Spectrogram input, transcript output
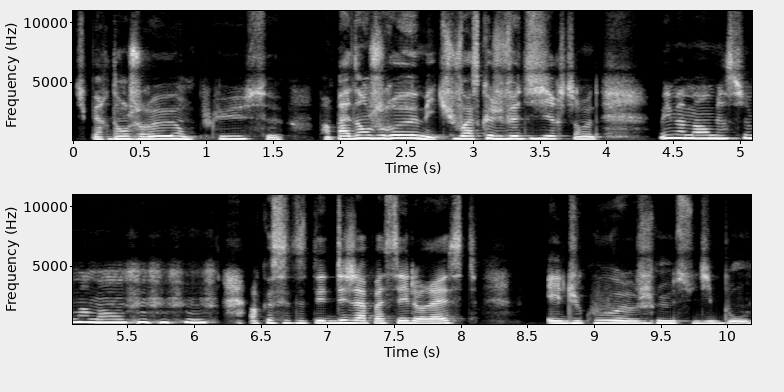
super dangereux en plus. Enfin, pas dangereux, mais tu vois ce que je veux dire. J'étais en mode, oui, maman, bien sûr, maman. Alors que c'était déjà passé le reste. Et du coup, je me suis dit, bon,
